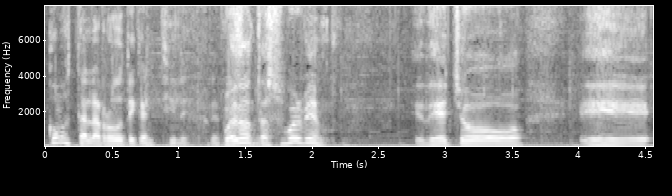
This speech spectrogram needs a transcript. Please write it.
¿Cómo está la robótica en Chile? Bueno, está súper bien. De hecho, eh,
